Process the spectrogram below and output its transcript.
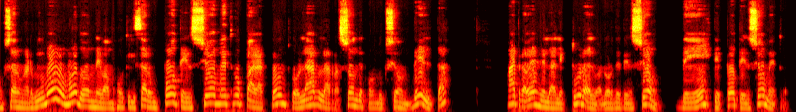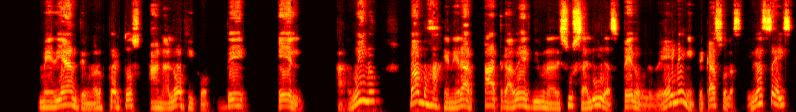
usar un Arduino 1 donde vamos a utilizar un potenciómetro para controlar la razón de conducción delta a través de la lectura del valor de tensión de este potenciómetro mediante uno de los puertos analógicos de el Arduino vamos a generar a través de una de sus salidas PWM, en este caso la salida 6,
